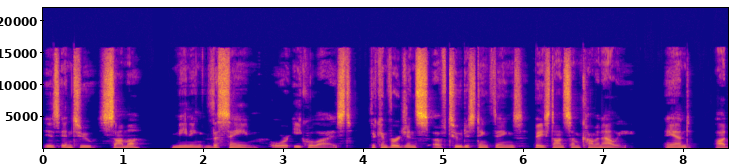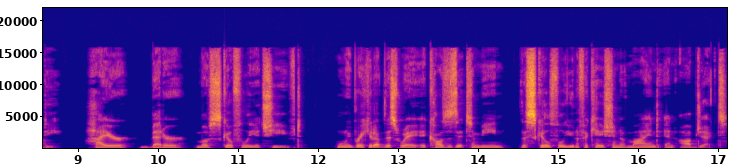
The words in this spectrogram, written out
is into sama, meaning the same or equalized, the convergence of two distinct things based on some commonality, and adi, higher, better, most skillfully achieved. When we break it up this way, it causes it to mean the skillful unification of mind and object,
